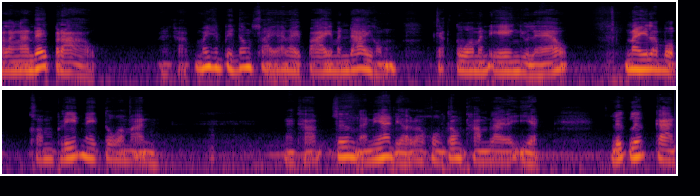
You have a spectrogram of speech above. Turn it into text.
พลังงานได้เปล่านะครับไม่จำเป็นต้องใส่อะไรไปมันได้ของจากตัวมันเองอยู่แล้ว ในระบบ complete ในตัวมันนะครับ ซึ่งอันนี้เดี๋ยวเราคงต้องทำรายละเอียดลึกๆกัน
